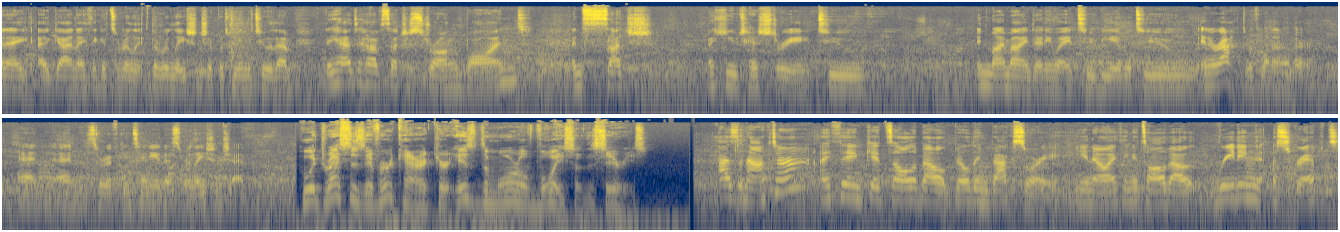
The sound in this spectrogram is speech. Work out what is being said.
and I again I think it's really the relationship between the two of them. They had to have such a strong bond and such a huge history to in my mind anyway to be able to interact with one another and, and sort of continue this relationship. Who addresses if her character is the moral voice of the series. As an actor, I think it's all about building backstory. You know, I think it's all about reading a script,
